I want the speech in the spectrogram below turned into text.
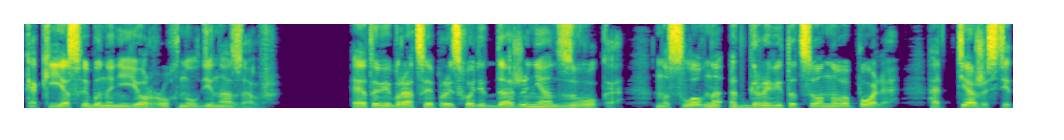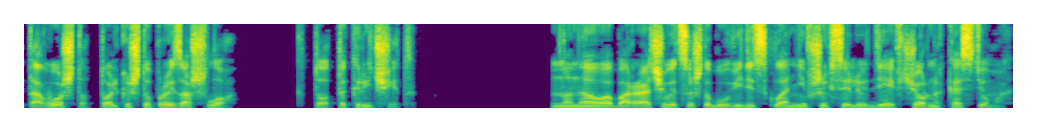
как если бы на нее рухнул динозавр. Эта вибрация происходит даже не от звука, но словно от гравитационного поля, от тяжести того, что только что произошло. Кто-то кричит. Нанао оборачивается, чтобы увидеть склонившихся людей в черных костюмах.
